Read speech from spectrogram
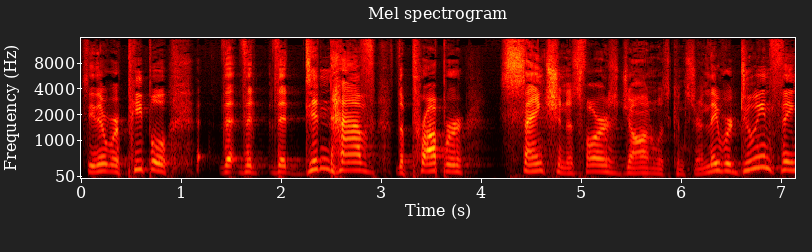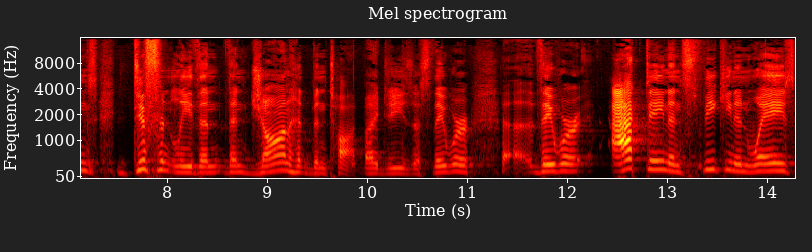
see there were people that, that, that didn't have the proper sanction as far as John was concerned. They were doing things differently than, than John had been taught by Jesus. They were, uh, they were acting and speaking in ways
